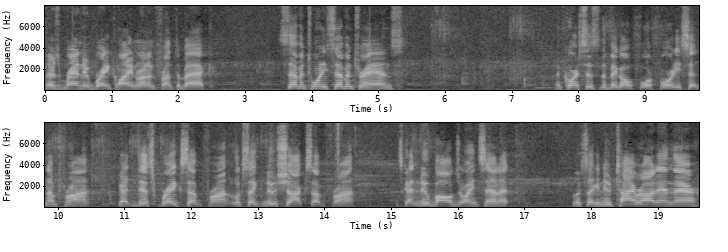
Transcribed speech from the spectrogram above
There's a brand new brake line running front to back. 727 trans. And of course, this is the big old 440 sitting up front. Got disc brakes up front. Looks like new shocks up front. It's got new ball joints in it. Looks like a new tie rod in there.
